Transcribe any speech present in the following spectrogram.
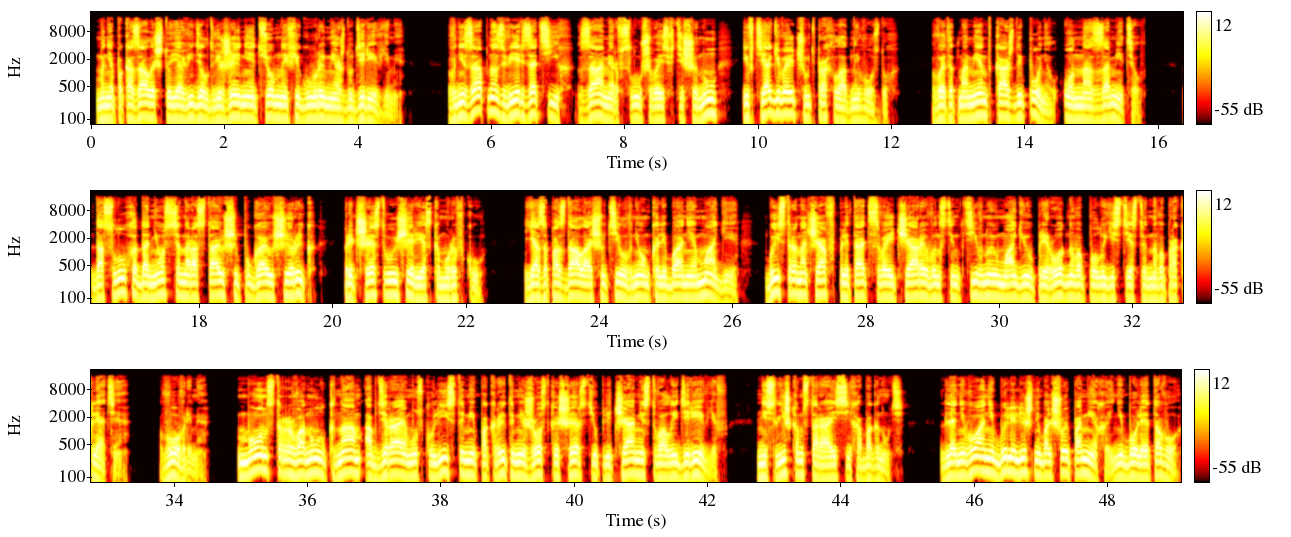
Мне показалось, что я видел движение темной фигуры между деревьями. Внезапно зверь затих, замер, вслушиваясь в тишину и втягивая чуть прохладный воздух. В этот момент каждый понял, он нас заметил. До слуха донесся нарастающий пугающий рык, предшествующий резкому рывку. Я запоздало ощутил в нем колебания магии, быстро начав вплетать свои чары в инстинктивную магию природного полуестественного проклятия. Вовремя. Монстр рванул к нам, обдирая мускулистыми, покрытыми жесткой шерстью плечами стволы деревьев, не слишком стараясь их обогнуть. Для него они были лишь небольшой помехой, не более того.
